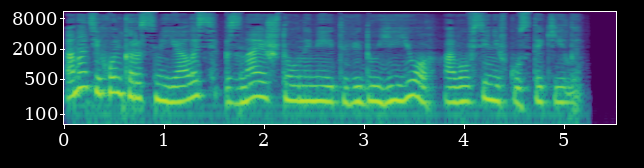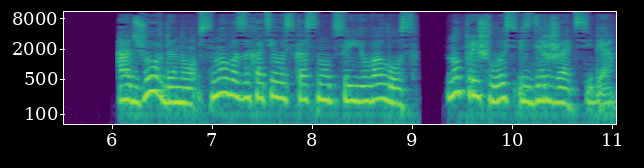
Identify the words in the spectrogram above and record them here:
Она тихонько рассмеялась, зная, что он имеет в виду ее, а вовсе не вкус текилы. А Джордану снова захотелось коснуться ее волос, но пришлось сдержать себя.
